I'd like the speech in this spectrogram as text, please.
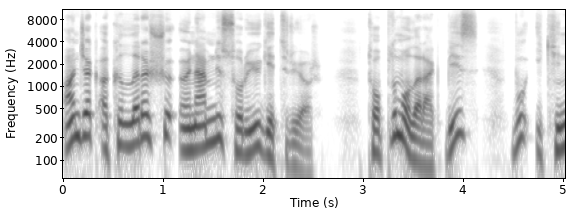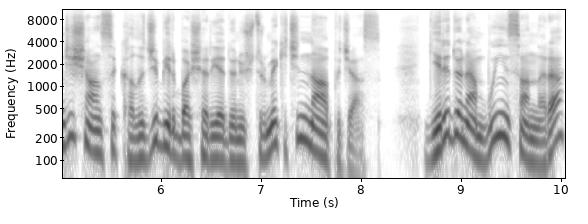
Ancak akıllara şu önemli soruyu getiriyor. Toplum olarak biz bu ikinci şansı kalıcı bir başarıya dönüştürmek için ne yapacağız? Geri dönen bu insanlara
